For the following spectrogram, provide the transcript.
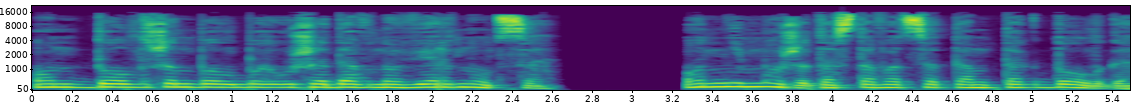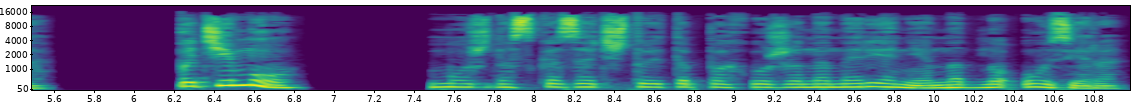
он должен был бы уже давно вернуться. Он не может оставаться там так долго. Почему? Можно сказать, что это похоже на ныряние на дно озера.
